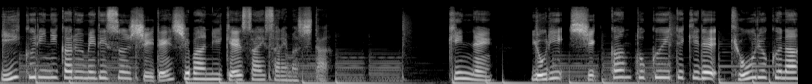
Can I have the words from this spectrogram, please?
e クリニカルメディスン誌電子版に掲載されました。近年、より疾患特異的で強力な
